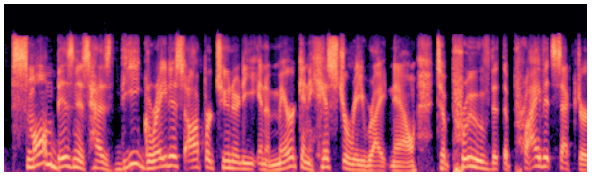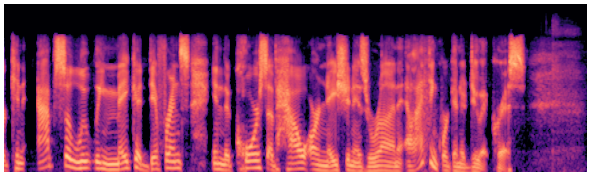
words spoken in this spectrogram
Small business has the greatest opportunity in American history right now to prove that the private sector can absolutely make a difference in the course of how our nation is run. And I think we're going to do it, Chris.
